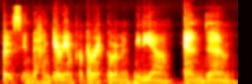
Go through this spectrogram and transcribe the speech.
both in the Hungarian government media and um,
